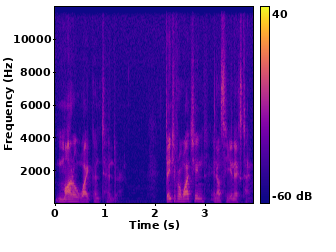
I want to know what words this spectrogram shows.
Model Y contender. Thank you for watching, and I'll see you next time.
